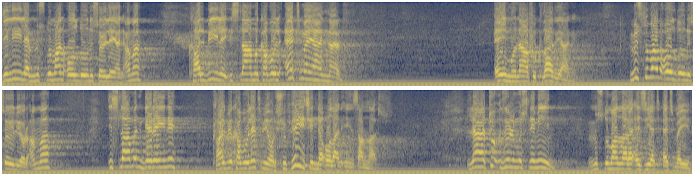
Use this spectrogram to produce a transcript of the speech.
diliyle Müslüman olduğunu söyleyen ama kalbiyle İslam'ı kabul etmeyenler Ey münafıklar yani. Müslüman olduğunu söylüyor ama İslam'ın gereğini kalbi kabul etmiyor şüphe içinde olan insanlar. La tu'zul muslimin Müslümanlara eziyet etmeyin.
